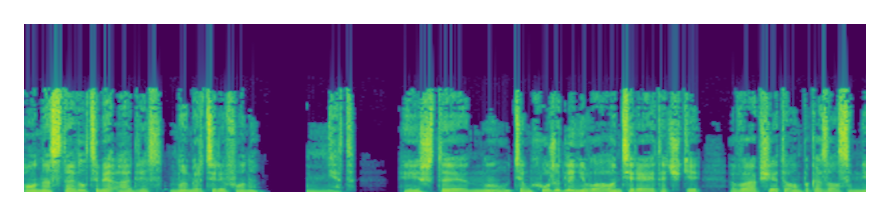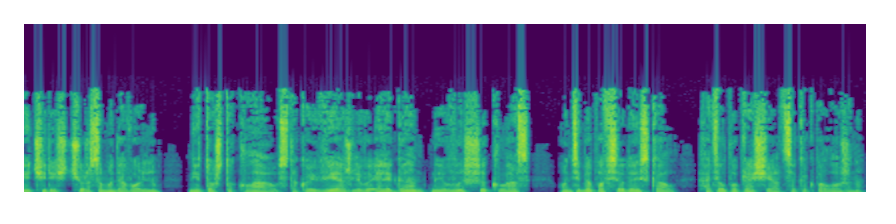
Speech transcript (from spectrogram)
Он оставил тебе адрес, номер телефона? Нет. Ишь ты, ну, тем хуже для него, он теряет очки. Вообще-то он показался мне чересчур самодовольным. Не то что Клаус, такой вежливый, элегантный, высший класс. Он тебя повсюду искал, хотел попрощаться, как положено.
